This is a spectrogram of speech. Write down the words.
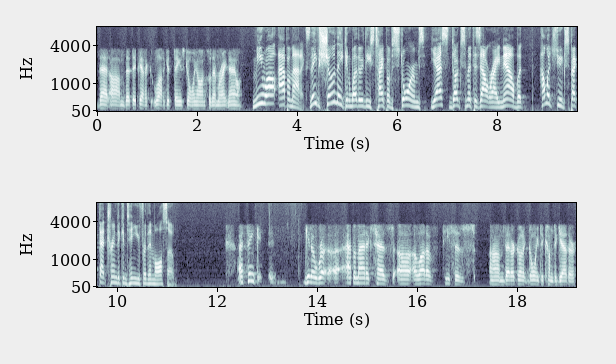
that um, that they've got a lot of good things going on for them right now. Meanwhile, Appomattox, they've shown they can weather these type of storms. Yes, Doug Smith is out right now, but how much do you expect that trend to continue for them also? I think you know uh, Appomattox has uh, a lot of pieces um, that are going, going to come together.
